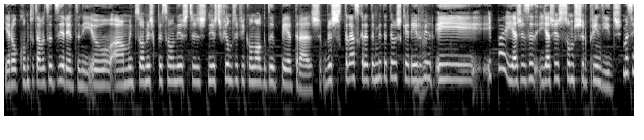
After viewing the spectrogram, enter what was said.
E era como tu estavas a dizer, Anthony. Eu, há muitos homens que pensam nestes, nestes filmes e ficam logo de pé atrás, mas se calhar secretamente até os querem ir uhum. ver. E, e pá, e às vezes, e às vezes somos surpreendidos. Mas é,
